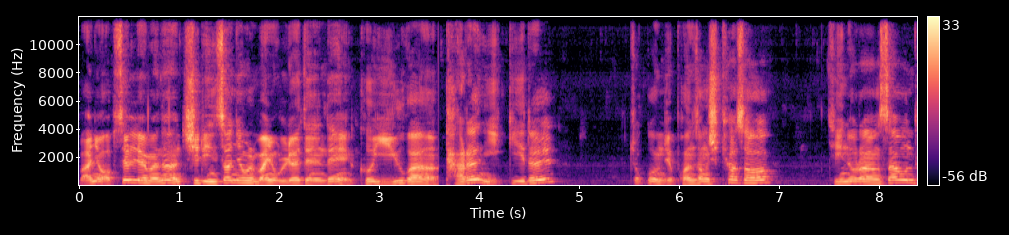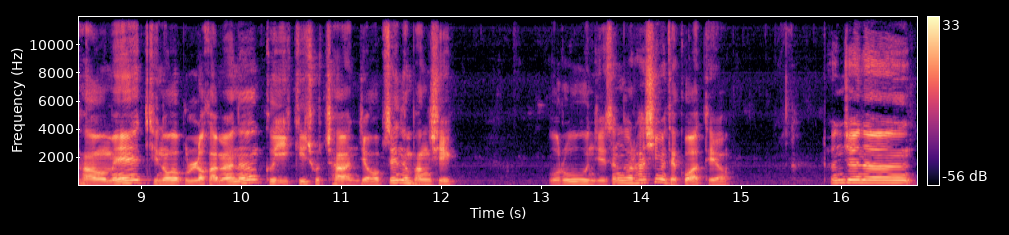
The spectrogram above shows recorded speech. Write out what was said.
많이 없애려면은 질 인산염을 많이 올려야 되는데 그 이유가 다른 이끼를 조금 이제 번성시켜서 디노랑 싸운 다음에 디노가 물러가면은 그 이끼조차 이제 없애는 방식으로 이제 생각을 하시면 될 것 같아요. 현재는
